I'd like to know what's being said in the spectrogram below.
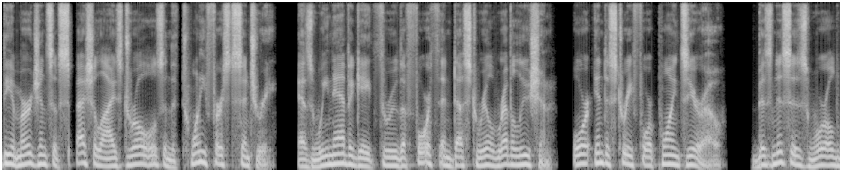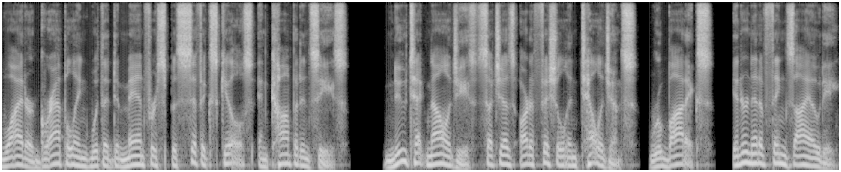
The emergence of specialized roles in the 21st century. As we navigate through the fourth industrial revolution, or Industry 4.0, businesses worldwide are grappling with a demand for specific skills and competencies. New technologies such as artificial intelligence, robotics, Internet of Things IoT,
